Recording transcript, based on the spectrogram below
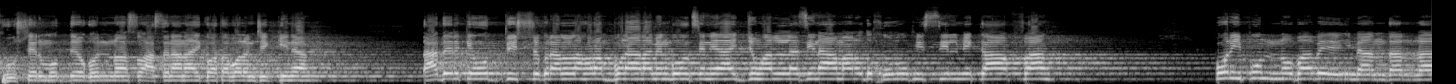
ঘুষের মধ্যেও গণ্য আসো আসে না নাই? কথা বলেন ঠিক কিনা? তাদেরকে উদ্দেশ্য করে আল্লাহ রাব্বুল আলামিন বলছেন, ইয়া আইয়ুহাল্লাযিনা আমানু দুখুলু ফিস সিলমি কাফা পরিপূর্ণভাবে ইমানদাররা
